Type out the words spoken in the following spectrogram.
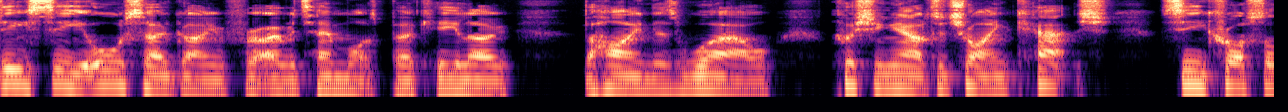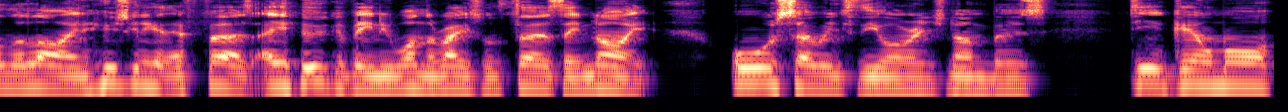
DC also going for over 10 watts per kilo behind as well, pushing out to try and catch C Cross on the line. Who's going to get there first? A Hugavine, who won the race on Thursday night, also into the orange numbers. D Gilmore,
